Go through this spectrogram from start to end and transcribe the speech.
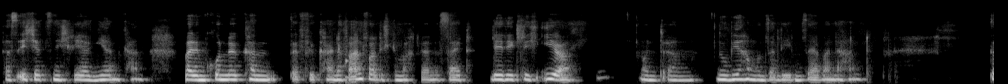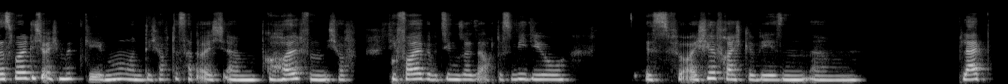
dass ich jetzt nicht reagieren kann. Weil im Grunde kann dafür keiner verantwortlich gemacht werden. Es seid lediglich ihr. Und ähm, nur wir haben unser Leben selber in der Hand. Das wollte ich euch mitgeben und ich hoffe, das hat euch ähm, geholfen. Ich hoffe, die Folge beziehungsweise auch das Video ist für euch hilfreich gewesen. Ähm, bleibt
